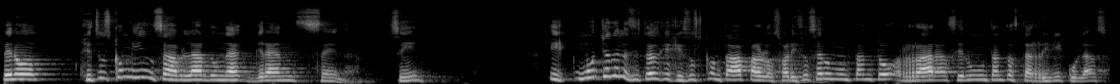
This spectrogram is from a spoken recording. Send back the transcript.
Pero Jesús comienza a hablar de una gran cena, ¿sí? Y muchas de las historias que Jesús contaba para los fariseos eran un tanto raras, eran un tanto hasta ridículas,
